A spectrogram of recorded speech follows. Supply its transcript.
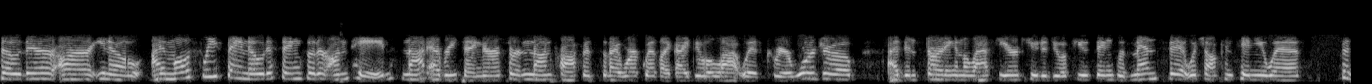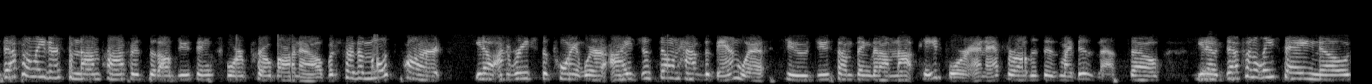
So there are, you know, I mostly say no to things that are unpaid, not everything. There are certain nonprofits that I work with, like I do a lot with Career Wardrobe. I've been starting in the last year or two to do a few things with MenzFit, which I'll continue with. So definitely there's some nonprofits that I'll do things for pro bono, but for the most part, you know, I've reached the point where I just don't have the bandwidth to do something that I'm not paid for. And after all, this is my business. So, you know, definitely saying no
